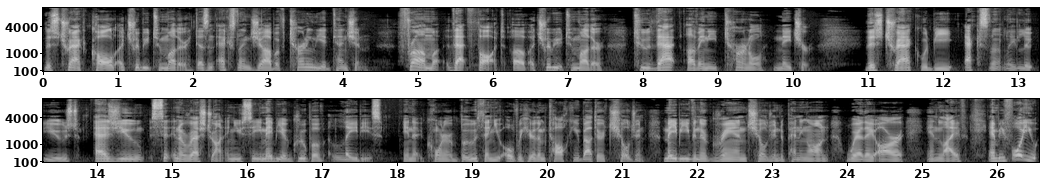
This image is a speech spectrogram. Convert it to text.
this tract called A Tribute to Mother, does an excellent job of turning the attention from that thought of a tribute to Mother to that of an eternal nature. This tract would be excellently used as you sit in a restaurant and you see maybe a group of ladies in a corner booth and you overhear them talking about their children, maybe even their grandchildren, depending on where they are in life. And before you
